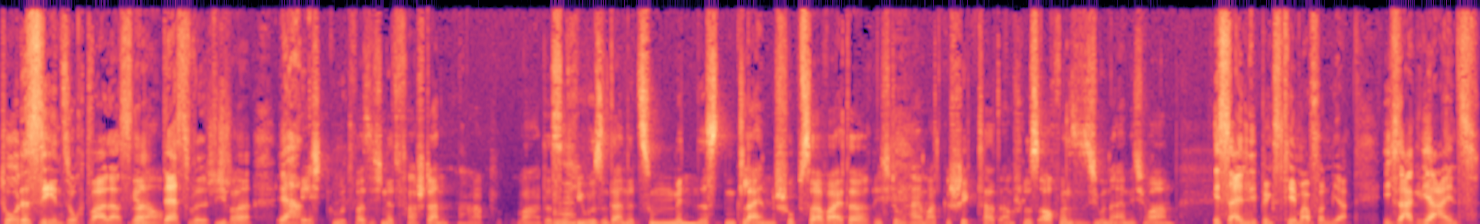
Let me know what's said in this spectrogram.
Todessehnsucht war das, ne? Genau. Deathwish, die war ne? ja. echt gut. Was ich nicht verstanden habe, war, dass mhm. Q sie da nicht zumindest einen kleinen Schubser weiter Richtung Heimat geschickt hat am Schluss, auch wenn sie sich uneinig waren. Ist ein Lieblingsthema von mir. Ich sage dir eins,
